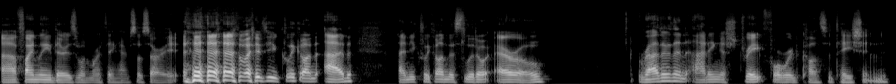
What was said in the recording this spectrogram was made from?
Uh, finally, there's one more thing. I'm so sorry. but if you click on add and you click on this little arrow, rather than adding a straightforward consultation,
